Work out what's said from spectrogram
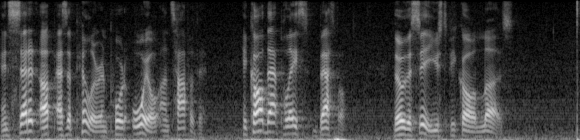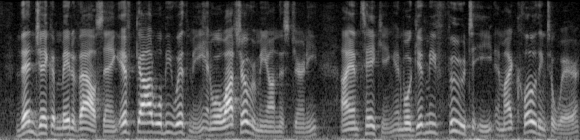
and set it up as a pillar and poured oil on top of it. He called that place Bethel, though the city used to be called Luz. Then Jacob made a vow, saying, If God will be with me and will watch over me on this journey, I am taking, and will give me food to eat and my clothing to wear,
